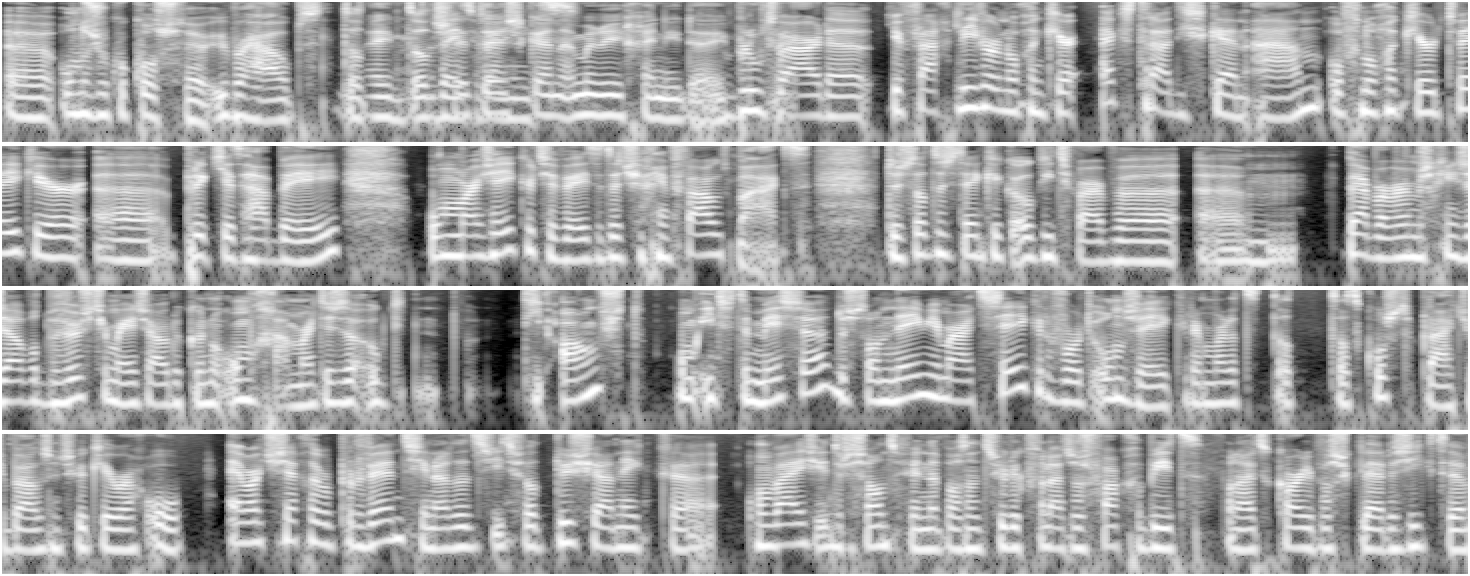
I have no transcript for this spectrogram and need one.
uh, onderzoeken kosten überhaupt. Dat, nee, dat weten wij scan en MRI geen idee. Bloedwaarde. Je vraagt liever nog een keer extra die scan aan of nog een keer twee keer uh, prik je het HB om maar zeker te weten dat je geen fout maakt. Dus dat is denk ik ook iets waar we um, ja, waar we misschien zelf wat bewuster mee zouden kunnen omgaan. Maar het is ook die angst om iets te missen. Dus dan neem je maar het zekere voor het onzekere. Maar dat, dat, dat kostenplaatje bouwt natuurlijk heel erg op. En wat je zegt over preventie, nou, dat is iets wat Lucia en ik uh, onwijs interessant vinden. Was natuurlijk vanuit ons vakgebied, vanuit de cardiovasculaire ziekte.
